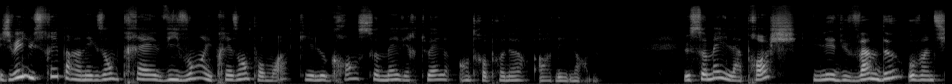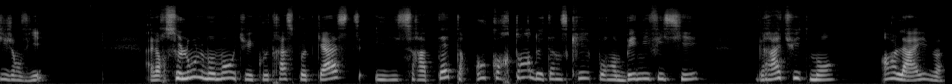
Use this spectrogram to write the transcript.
Je vais illustrer par un exemple très vivant et présent pour moi, qui est le grand sommet virtuel entrepreneur hors des normes. Le sommet, il approche, il est du 22 au 26 janvier. Alors selon le moment où tu écouteras ce podcast, il sera peut-être encore temps de t'inscrire pour en bénéficier gratuitement en live.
